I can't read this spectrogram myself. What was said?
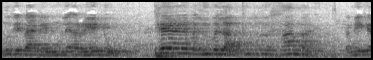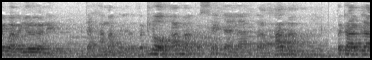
မှုတိပိုင်းမူလေအရေဒိုထဲဘလူဘလာထူးထူးဟာမန် ပမေကေဘာကယောကနေတဟာမခဲလေပတလောဟာမပစက်တလာတာဟာမပတာပလာ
